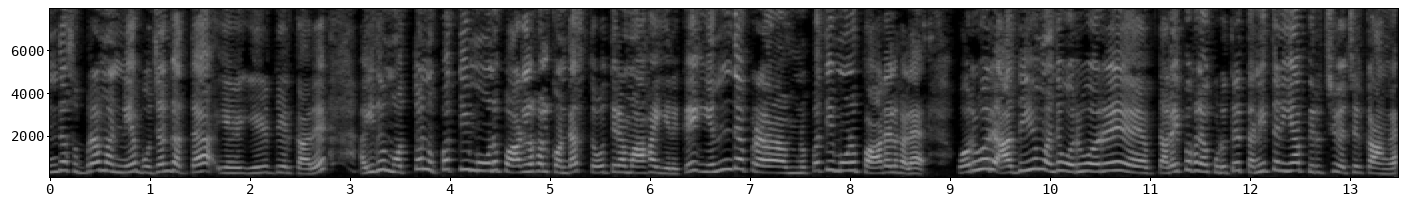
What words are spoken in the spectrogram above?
இந்த சுப்பிரமணிய புஜங்கத்தை எழுதியிருக்காரு. இது மொத்தம் முப்பத்தி மூணு பாடல்கள் கொண்ட ஸ்தோத்திரமாக இருக்கு. இந்த முப்பத்தி மூணு பாடல்களை ஒரு ஒரு அதையும் வந்து ஒரு ஒரு தலைப்புகளை கொடுத்து தனித்தனியாக பிரித்து வச்சிருக்காங்க.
